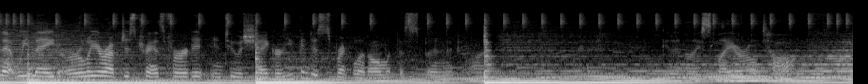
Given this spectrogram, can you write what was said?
that we made earlier, I've just transferred it into a shaker. You can just sprinkle it on with a spoon if you like. Get a nice layer on top.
